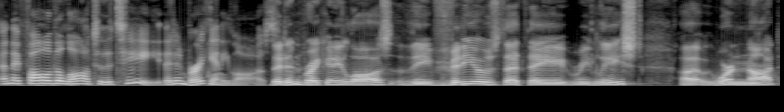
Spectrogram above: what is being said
And they followed the law to the T. They didn't break any laws. They didn't break any laws. The videos that they released uh, were not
